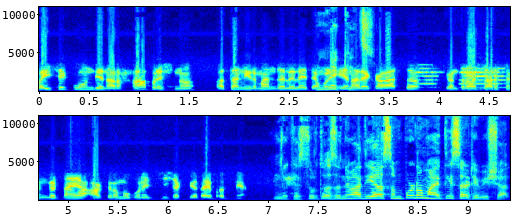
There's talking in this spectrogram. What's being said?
पैसे कोण देणार? हा प्रश्न आता निर्माण झालेला आहे त्यामुळे. येणाऱ्या काळात कंत्राटदार संघटना या आक्रमक होण्याची शक्यता आहे प्रज्ञा. नक्कीच धन्यवाद. या संपूर्ण माहितीसाठी विशाल.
